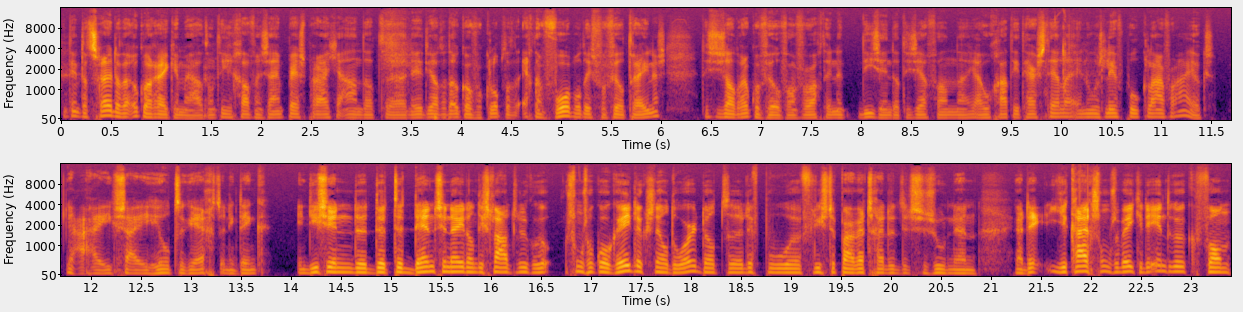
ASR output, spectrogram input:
Ik denk dat Schreuder er ook wel rekening mee houdt. Want die gaf in zijn perspraatje aan dat, uh, die, die, had het ook over klopt, dat het echt een voorbeeld is voor veel trainers. Dus die zal er ook wel veel van verwachten in die zin dat hij zegt van, ja, hoe gaat hij het herstellen en hoe is Liverpool klaar voor Ajax? Ja, hij zei heel terecht en ik denk in die zin, de, de tendens in Nederland die slaat natuurlijk soms ook wel redelijk snel door. Dat uh, Liverpool uh, verliest een paar wedstrijden dit seizoen. En ja, je krijgt soms een beetje de indruk van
